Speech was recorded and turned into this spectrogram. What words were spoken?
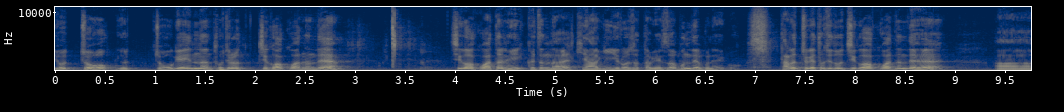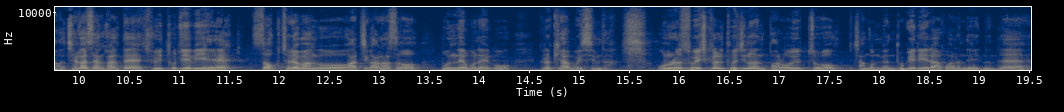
요쪽, 요쪽에 있는 토지를 찍어 갖고 왔는데 찍어 갖고 왔더니 그 전날 계약이 이루어졌다고 해서 못 내보내고 다른 쪽에 토지도 찍어 갖고 왔는데 아 제가 생각할 때 저희 토지에 비해 썩 저렴한 것 같지가 않아서 못 내보내고 그렇게 하고 있습니다. 오늘 소개시킬 토지는 바로 이쪽 장군면 도계리라고 하는 데 있는데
